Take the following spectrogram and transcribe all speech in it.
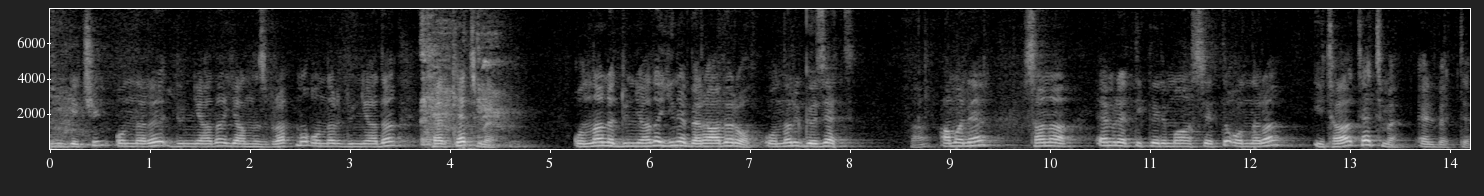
iyi geçin. Onları dünyada yalnız bırakma. Onları dünyada terk etme. Onlarla dünyada yine beraber ol. Onları gözet. Ama ne? Sana emrettikleri masiyette onlara itaat etme elbette.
